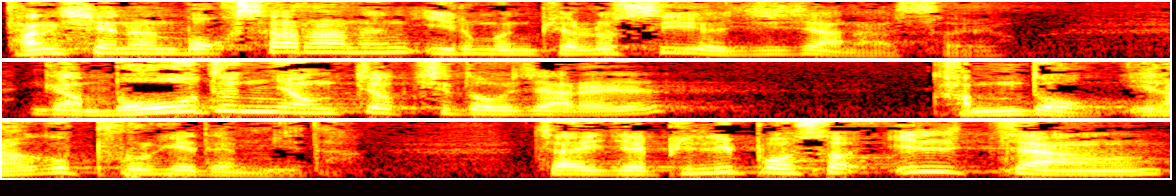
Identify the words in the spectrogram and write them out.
당시에는 목사라는 이름은 별로 쓰여지지 않았어요. 그러니까 모든 영적 지도자를 감독이라고 부르게 됩니다. 자, 이제 빌리포서 1장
